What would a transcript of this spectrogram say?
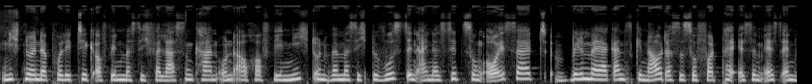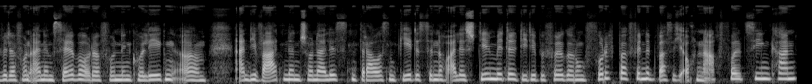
nicht nur in der Politik, auf wen man sich verlassen kann und auch auf wen nicht. Und wenn man sich bewusst in einer Sitzung äußert, will man ja ganz genau, dass es sofort per SMS SMS entweder von einem selber oder von den Kollegen ähm, an die wartenden Journalisten draußen geht. Das sind doch alles Stilmittel, die die Bevölkerung furchtbar findet, was ich auch nachvollziehen kann.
